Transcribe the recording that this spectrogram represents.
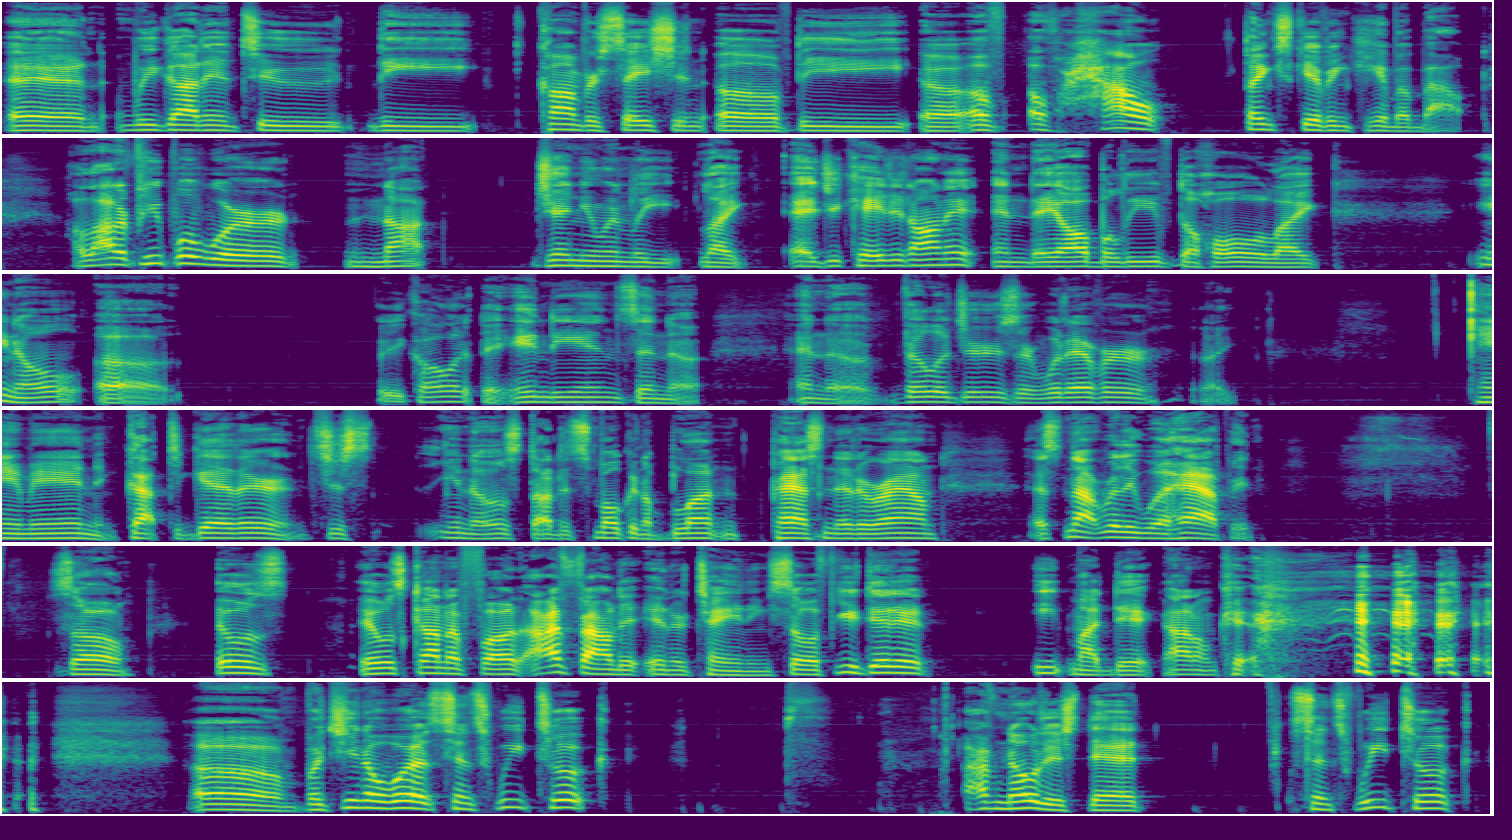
and we got into the conversation of the uh, of of how Thanksgiving came about. A lot of people were not genuinely like educated on it, and they all believed the whole like, you know, uh, what do you call it? The Indians and the and the villagers or whatever like came in and got together and just you know started smoking a blunt and passing it around that's not really what happened so it was it was kind of fun. I found it entertaining. So if you didn't eat my dick i don't care. Um but you know what? Since we took i've noticed that since we took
